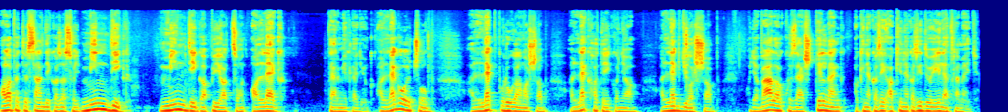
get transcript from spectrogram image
Alapvető szándék az az, hogy mindig, mindig a piacon a legtermék legyünk. A legolcsóbb, a legrugalmasabb, a leghatékonyabb, a leggyorsabb, hogy a vállalkozás tényleg, akinek az, akinek az idő életre megy,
